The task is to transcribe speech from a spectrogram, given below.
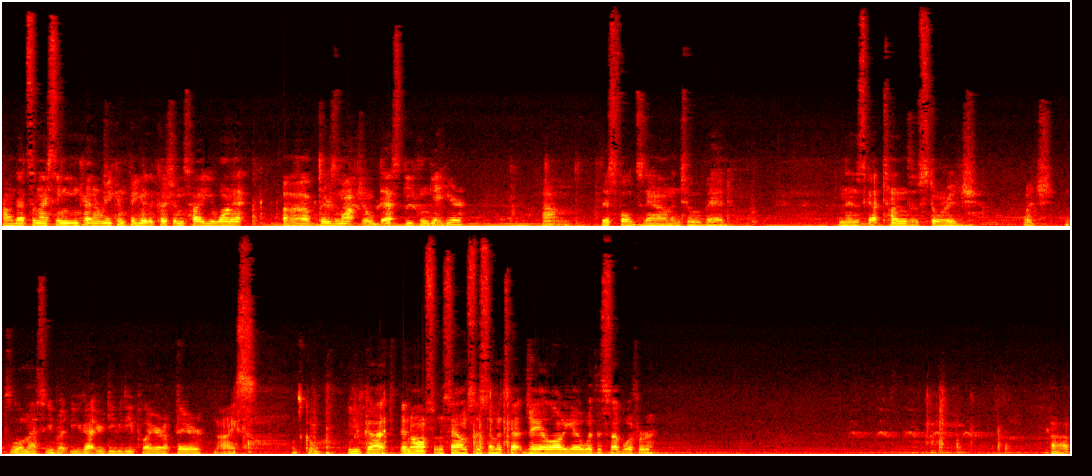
Uh, that's a nice thing. You can kind of reconfigure the cushions how you want it. Uh, there's an optional desk you can get here. Um, this folds down into a bed. And then it's got tons of storage, which it's a little messy, but you got your DVD player up there. Nice. That's cool. You've got an awesome sound system. It's got JL audio with a subwoofer. Uh,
